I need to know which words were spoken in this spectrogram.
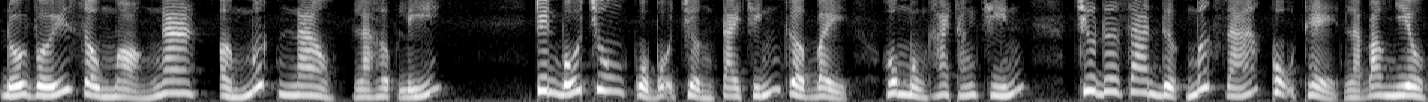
đối với dầu mỏ Nga ở mức nào là hợp lý. Tuyên bố chung của Bộ trưởng Tài chính G7 hôm 2 tháng 9 chưa đưa ra được mức giá cụ thể là bao nhiêu,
